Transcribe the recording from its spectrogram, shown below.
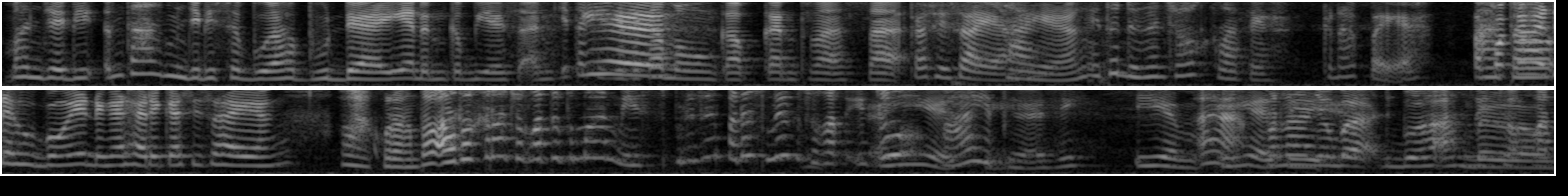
menjadi entah menjadi sebuah budaya dan kebiasaan kita ketika Iya. mengungkapkan rasa kasih sayang. sayang itu dengan coklat ya? Kenapa ya? Apakah Atau- ada hubungannya dengan hari kasih sayang? Wah kurang tahu atau karena coklat itu manis? Sebenarnya padahal sebenarnya coklat itu Iya pahit sih. nggak sih? Iya, Ah, iya pernah sih. nyoba buah asli belum, coklat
